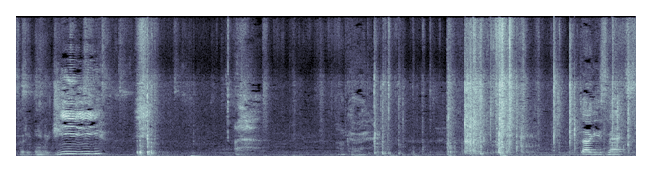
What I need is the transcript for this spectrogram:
for the energy. Okay. Doggy snacks.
